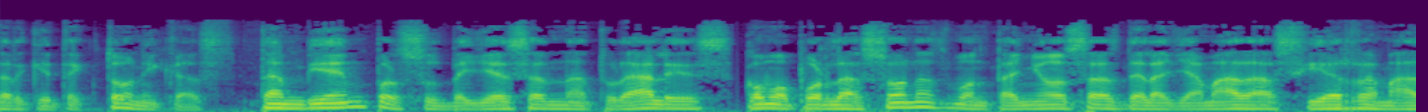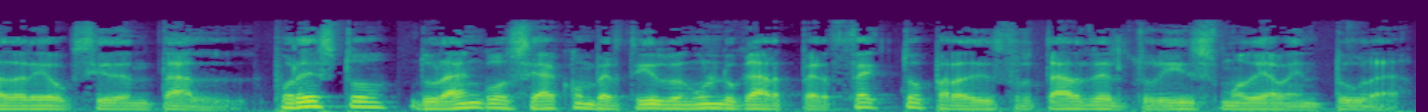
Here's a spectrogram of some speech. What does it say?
arquitectónicas, también por sus bellezas naturales, como por las zonas montañosas de la llamada Sierra Madre Occidental. Por esto, Durango se ha convertido en un lugar perfecto para disfrutar del turismo de aventura.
